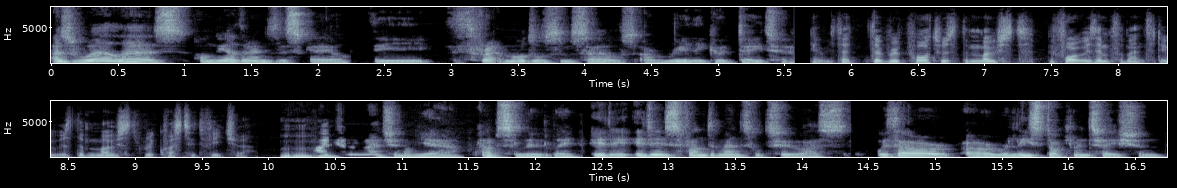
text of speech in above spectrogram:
as well as on the other end of the scale, the threat models themselves are really good data. It was the, the report was the most before it was implemented. It was the most requested feature. Mm-hmm. I can imagine. Yeah, absolutely. It, it is fundamental to us with our, our release documentation,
